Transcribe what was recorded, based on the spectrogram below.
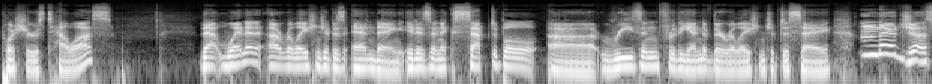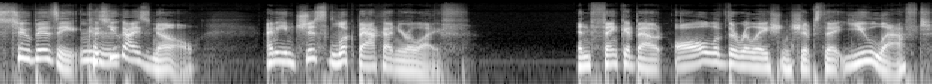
pushers tell us that when a, a relationship is ending, it is an acceptable uh, reason for the end of their relationship to say "Mm, they're just too busy because you guys know. I mean, just look back on your life and think about all of the relationships that you left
